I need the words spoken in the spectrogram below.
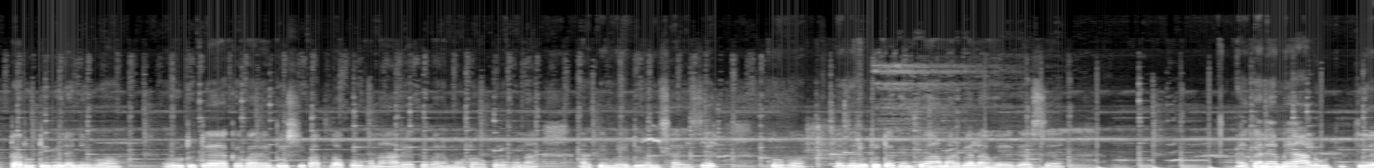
একটা রুটি বেলে নিব। রুটিটা একেবারে বেশি পাতলাও করব না, আর একেবারে মোটাও করব না, আর কি মিডিয়াম সাইজের করব। এই যে রুটিটা কিন্তু আমার বেলা হয়ে গেছে। এখানে আমি আলু দিয়ে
